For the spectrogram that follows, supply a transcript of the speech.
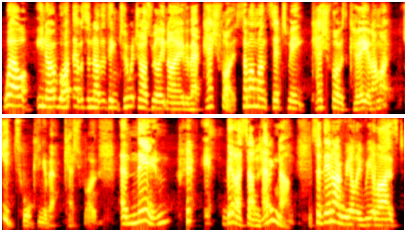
Well you know what? That was another thing too which i was really naive about cash flow. Someone once said to me cash flow is key. And i'm like you're talking about cash flow. And then then i started having none. So then i really realized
